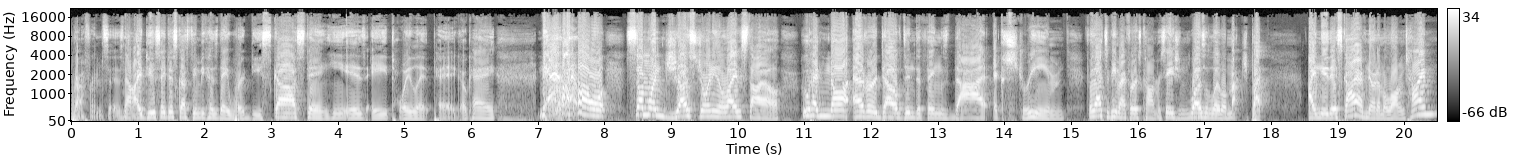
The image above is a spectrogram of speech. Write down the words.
preferences. Now, I do say disgusting because they were disgusting. He is a toilet pig, okay? Now, someone just joining the lifestyle who had not ever delved into things that extreme, for that to be my first conversation was a little much. But I knew this guy, I've known him a long time.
